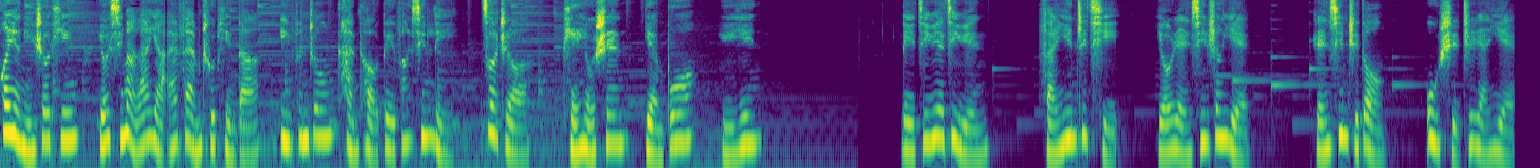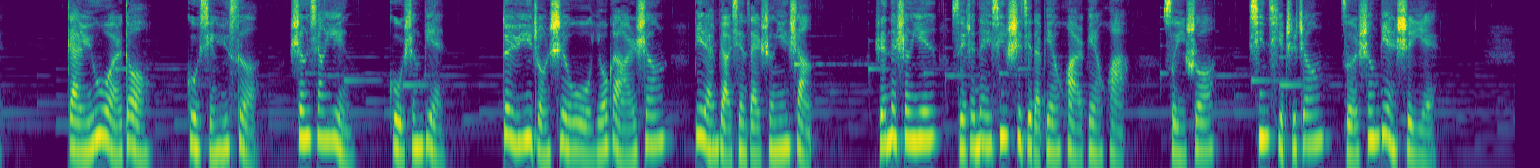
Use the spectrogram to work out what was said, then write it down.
欢迎您收听由喜马拉雅 FM 出品的《一分钟看透对方心理》，作者田由深，演播余音。《礼记乐记》云：“凡音之起，由人心生也；人心之动，物使之然也。感于物而动，故形于色；声相应，故声变。对于一种事物有感而生，必然表现在声音上。”人的声音随着内心世界的变化而变化，所以说，心气之争，则声变是也。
